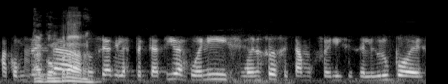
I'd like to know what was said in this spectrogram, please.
a, comprar entradas, o sea que la expectativa es buenísima y nosotros estamos felices, el grupo es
